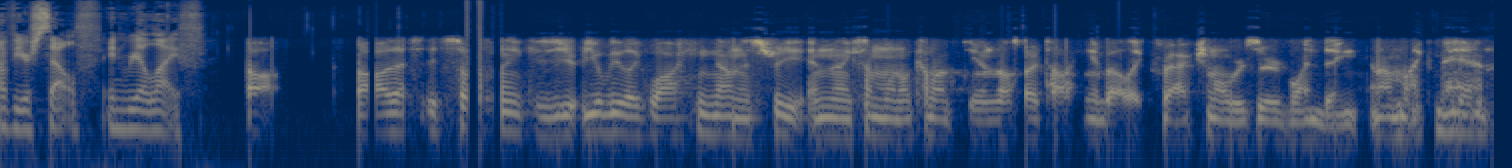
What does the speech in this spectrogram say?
of yourself in real life? Oh, that's it's so funny because you, you'll be like walking down the street and like someone will come up to you and they'll start talking about like fractional reserve lending, and I'm like, man,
